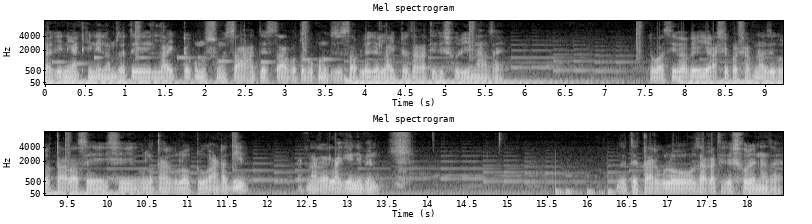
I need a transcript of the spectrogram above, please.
লাগিয়ে নিয়ে আটকে নিলাম যাতে লাইটটা কোনো সময় চা হাতে চাপ অথবা কোনো কিছু চাপ লেগে লাইটটা জায়গা থেকে সরিয়ে না যায়। তো বাস এভাবেই আশেপাশে আপনার যেগুলো তার আছে, সেইগুলো তারগুলো একটু আটা দিয়ে আপনারা লাগিয়ে নেবেন। যাতে তারগুলো জায়গা থেকে সরে না যায়।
